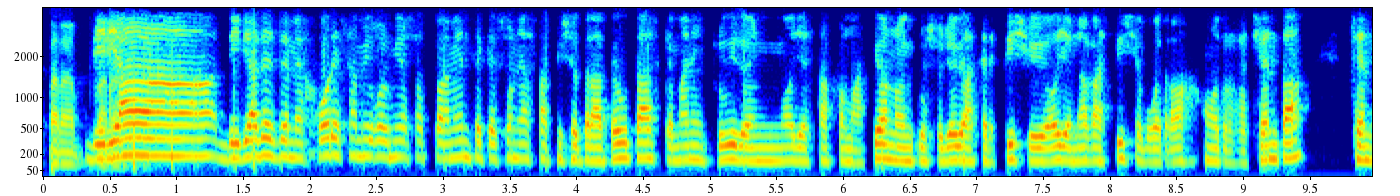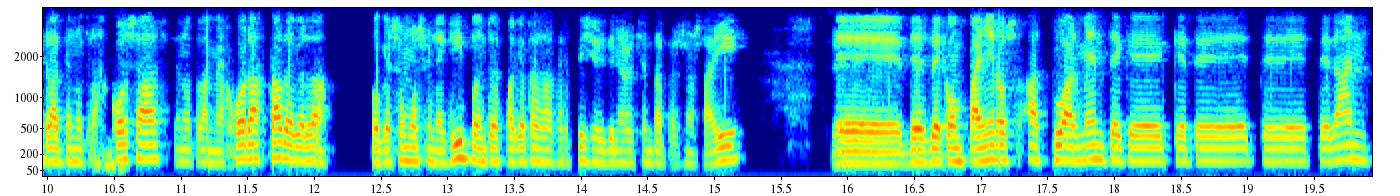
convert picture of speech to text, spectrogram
para... para- Diría, diría desde mejores amigos míos actualmente que son hasta fisioterapeutas que me han influido en, oye, esta formación, o incluso yo voy a hacer fisio y, oye, no hagas fisio porque trabajas con otros 80, céntrate en otras cosas, en otras mejoras, claro, de verdad, porque somos un equipo, entonces, ¿para qué vas a hacer fisio si tienes 80 personas ahí? Sí. Eh, desde compañeros actualmente que, que te, te, te dan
